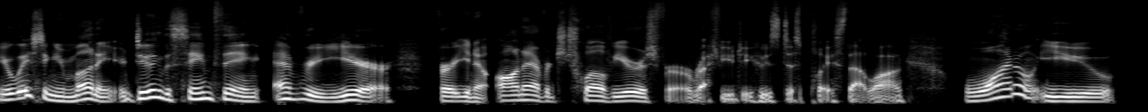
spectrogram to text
you're wasting your money. You're doing the same thing every year for, you know, on average 12 years for a refugee who's displaced that long. Why don't you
